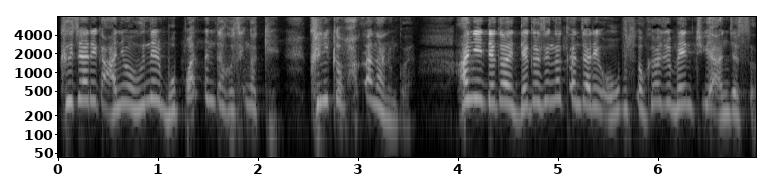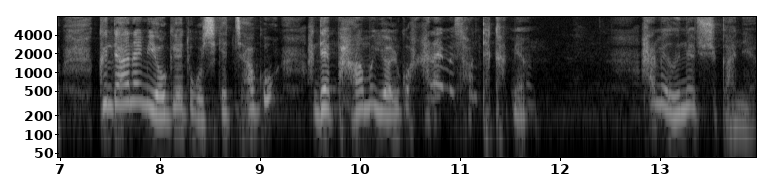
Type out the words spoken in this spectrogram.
그 자리가 아니면 은혜를 못 받는다고 생각해. 그러니까 화가 나는 거야. 아니 내가 내가 생각한 자리가 없어. 그래가지고 맨 뒤에 앉았어. 근데 하나님이 여기에도 오시겠지 하고 내 마음을 열고 하나님을 선택하면 하나님의 은혜 주실 거 아니에요.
